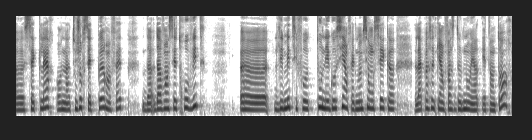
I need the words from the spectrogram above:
Euh, c'est clair, on a toujours cette peur en fait d'avancer trop vite. Limite, il faut tout négocier en fait, même si on sait que la personne qui est en face de nous est en tort.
